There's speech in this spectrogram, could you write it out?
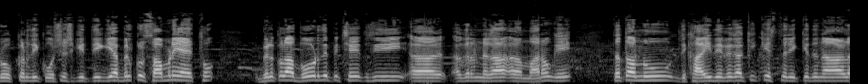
ਰੋਕਣ ਦੀ ਕੋਸ਼ਿਸ਼ ਕੀਤੀ ਗਈ ਆ। ਬਿਲਕੁਲ ਸਾਹਮਣੇ ਆ ਇੱਥੋਂ। ਬਿਲਕੁਲ ਆ ਬੋਰਡ ਦੇ ਪਿੱਛੇ ਤੁਸੀਂ ਅਗਰ ਨਿਗਾਹ ਮਾਰੋਗੇ ਤਾਂ ਤੁਹਾਨੂੰ ਦਿਖਾਈ ਦੇਵੇਗਾ ਕਿ ਕਿਸ ਤਰੀਕੇ ਦੇ ਨਾਲ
